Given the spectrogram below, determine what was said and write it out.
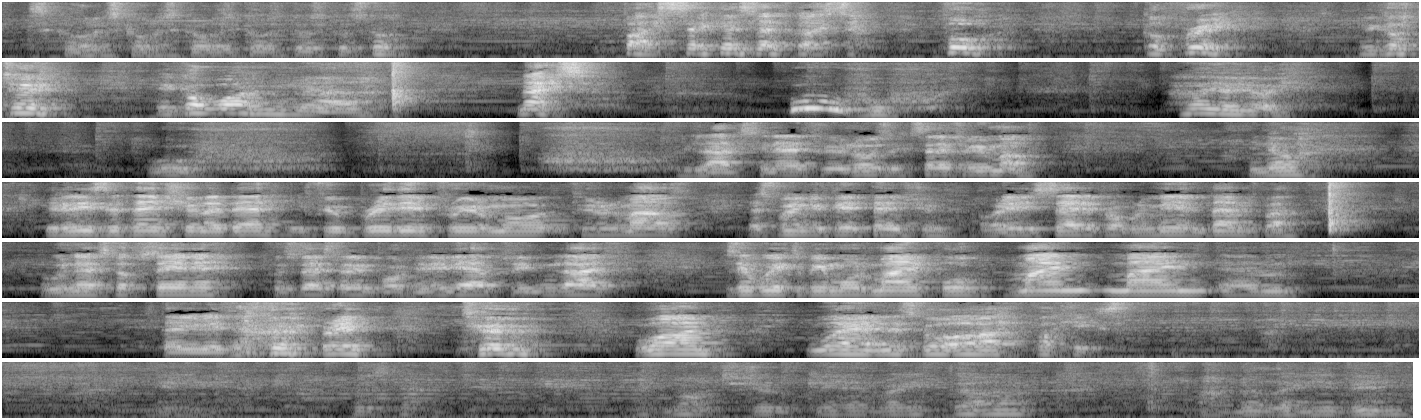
Let's go, let's go, let's go, let's go, let's go, let's go, let's go. Five seconds left, guys. Four, got three, you got two, you got one. Uh, nice. Woo. Oi, oi, oi. Ooh. Relax, inhale through your nose, exhale through your mouth. You know, you release the tension like that. If you breathe in through your, mouth, through your mouth, that's when you create tension. I already said it probably a million times, but I will never stop saying it because that's very important. It really helps in life. It's a way to be more mindful, mind, mind, um, tell you later. Three, two, one, when, let's go. Ah, fuck it. What you get right down. I believe in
